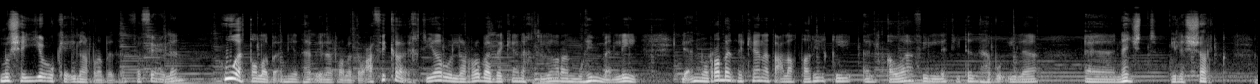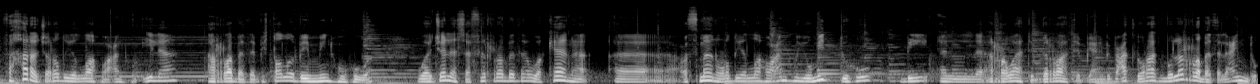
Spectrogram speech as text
نشيعك إلى الربذة. ففعلا هو طلب أن يذهب إلى الربذة. وعلى فكرة اختياره للربذة كان اختيارا مهما. ليه؟ لأن الربذة كانت على طريق القوافل التي تذهب إلى آه، نجد إلى الشرق. فخرج رضي الله عنه إلى الربذة بطلب منه هو وجلس في الربذة وكان آه، عثمان رضي الله عنه يمده بالرواتب بالراتب يعني بيبعث له راتبه للربذة لعنده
